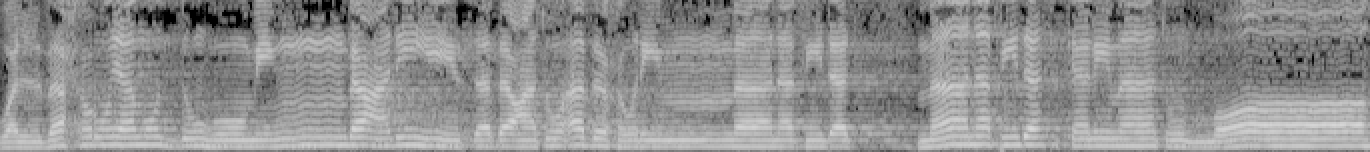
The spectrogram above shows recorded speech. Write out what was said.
والبحر يمده من بعده سبعة أبحر ما نفدت ما نفدت كلمات الله.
